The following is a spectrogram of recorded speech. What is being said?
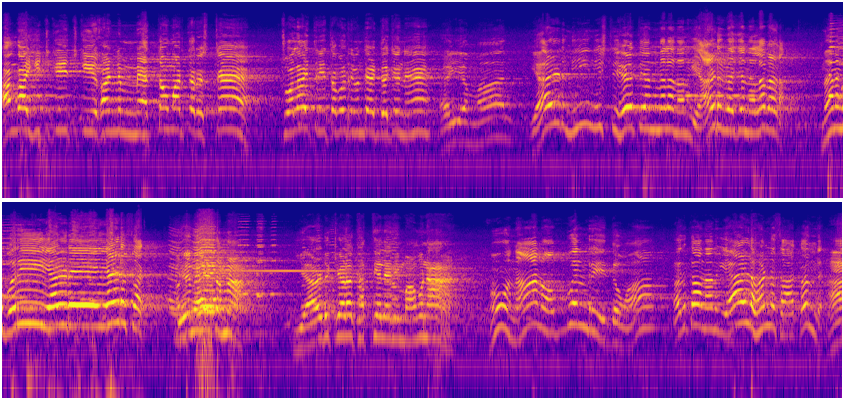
ಹಂಗ ಹಿಚ್ಕಿ ಹಿಚ್ಕಿ ಹಣ್ಣು ಮೆತ್ತವ್ ಮಾಡ್ತಾರ ಅಷ್ಟೇ ಚಲೋ ಐತ್ರಿ ತಗೊಳ್ರಿ ಎರಡು ಡಜನ್. ಅಯ್ಯಮ್ಮ ಎರಡು ನೀನ್ ಇಷ್ಟು ಹೇಳ್ತಿ ಅಂದ್ಮೇಲೆ ನನಗೆ ಎರಡು ಡಜನ್ ಎಲ್ಲ ಬೇಡ. ನನಗೆ ಬರೀ ಎರಡೇ ಎರಡು ಸಾಕು. ಎರಡು ಕೇಳಕ್ ಹತ್ತಿಯಲ್ಲ ನಿಮ್ಮ ಮಾವನ? ಹ್ಞೂ ನಾನು ಒಬ್ಬನ್ರಿ ಇದ್ದವ. ಅದಕ್ಕ ನನಗೆ ಎರಡು ಹಣ್ಣು ಸಾಕಂದೆ. ಹಾ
